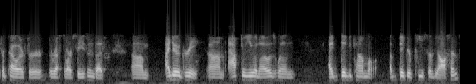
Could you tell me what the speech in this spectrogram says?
propeller for the rest of our season. But um, I do agree. Um, after UNO's, when I did become a bigger piece of the offense.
